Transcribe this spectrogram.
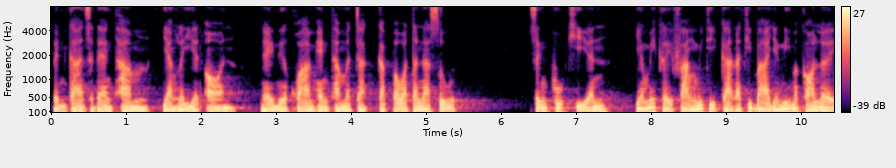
เป็นการแสดงธรรมอย่างละเอียดอ่อนในเนื้อความแห่งธรรมจักกับปวัตนสูตร ซึ่งผู้เขียนยังไม่เคยฟังวิธีการอธิบายอย่างนี้มาก่อนเลย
